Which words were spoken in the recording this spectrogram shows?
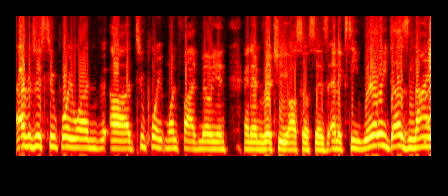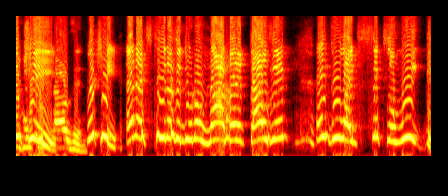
averages 2.1 uh 2.15 million and then Richie also says NXT rarely does 900,000. Richie, NXT doesn't do no nine hundred thousand. They do like six a week.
